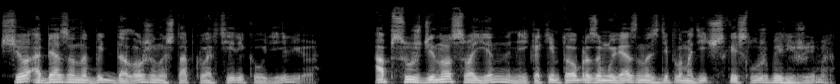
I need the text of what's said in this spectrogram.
Все обязано быть доложено штаб-квартире Каудилью. Обсуждено с военными и каким-то образом увязано с дипломатической службой режима.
